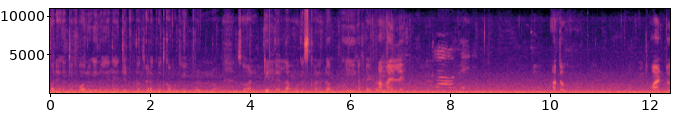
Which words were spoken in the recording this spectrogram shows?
ಕೊನೆಗಂತೂ ಫೋನುಗೇನು ಅಂತಿಟ್ಬಿಟ್ಟು ಒಂದು ಕಡೆ ಕೂತ್ಕೊಂಡ್ಬಿಟ್ವಿ. ಇಬ್ಬರು ಸೊ ಅಂಟಿಲ್ ಎಲ್ಲ ಮುಗಿಸ್ಕೊಂಡು ಈಗ ಫ್ಲೈಟ್ ಅಮ್ಮ ಇಲ್ಲಿ ಹತ್ತು. ಒನ್ ಟೂ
